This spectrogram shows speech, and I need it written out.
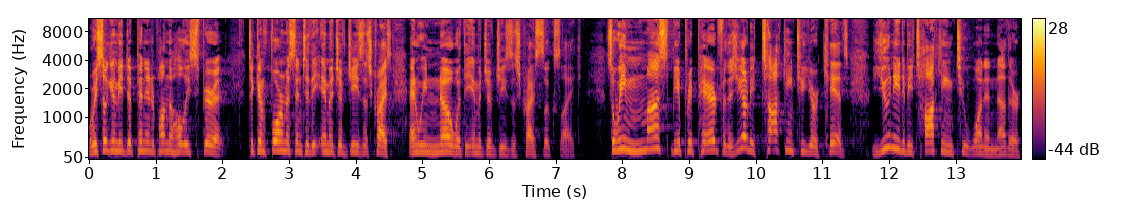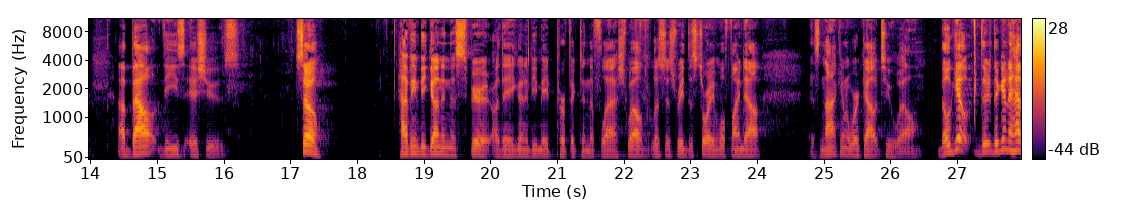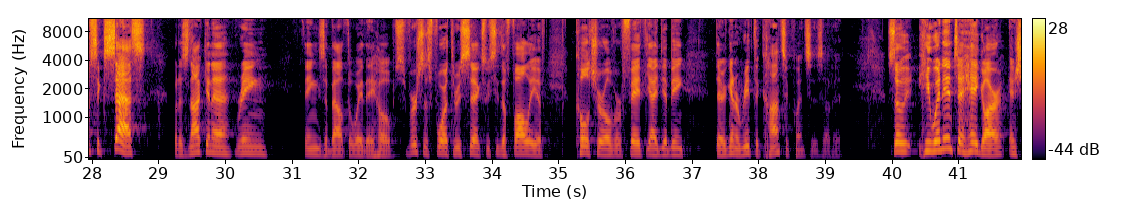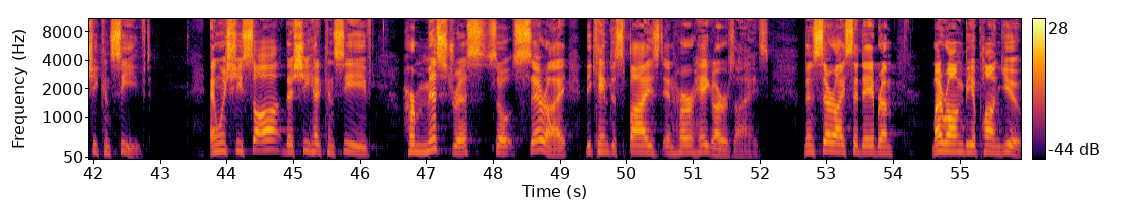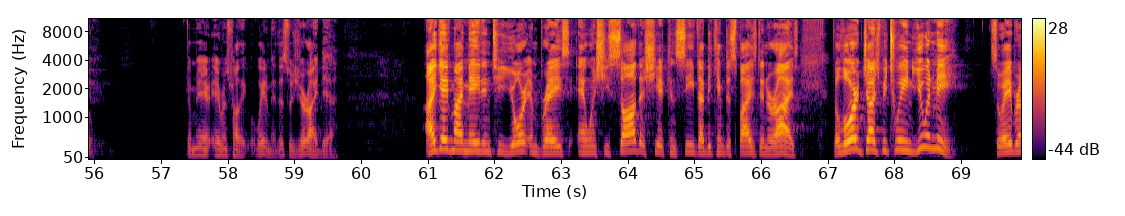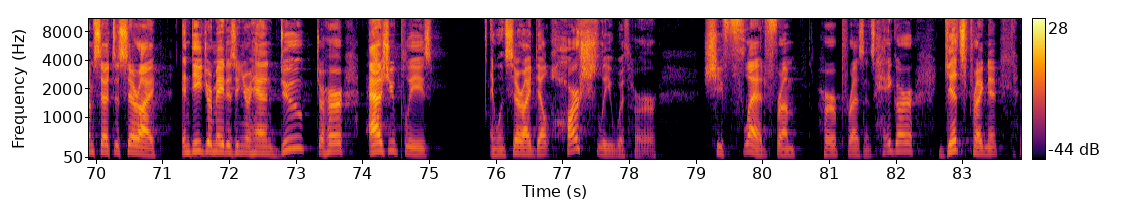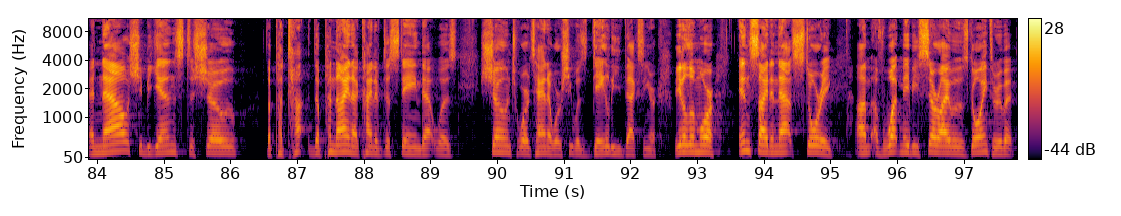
Are we still going to be dependent upon the Holy Spirit to conform us into the image of Jesus Christ? And we know what the image of Jesus Christ looks like. So we must be prepared for this. You got to be talking to your kids. You need to be talking to one another about these issues. So, having begun in the spirit, are they going to be made perfect in the flesh? Well, let's just read the story and we'll find out it's not going to work out too well. They'll get they're, they're going to have success, but it's not going to bring things about the way they hoped. Verses 4 through 6, we see the folly of culture over faith, the idea being they're going to reap the consequences of it. So he went into Hagar, and she conceived. And when she saw that she had conceived, her mistress, so Sarai, became despised in her Hagar's eyes. Then Sarai said to Abram, My wrong be upon you. Abram's probably wait a minute, this was your idea. I gave my maid into your embrace, and when she saw that she had conceived, I became despised in her eyes. The Lord judged between you and me. So Abram said to Sarai, Indeed, your maid is in your hand. Do to her as you please. And when Sarai dealt harshly with her, she fled from her presence. Hagar gets pregnant, and now she begins to show the, the Penina kind of disdain that was shown towards Hannah, where she was daily vexing her. We get a little more insight in that story um, of what maybe Sarai was going through, but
